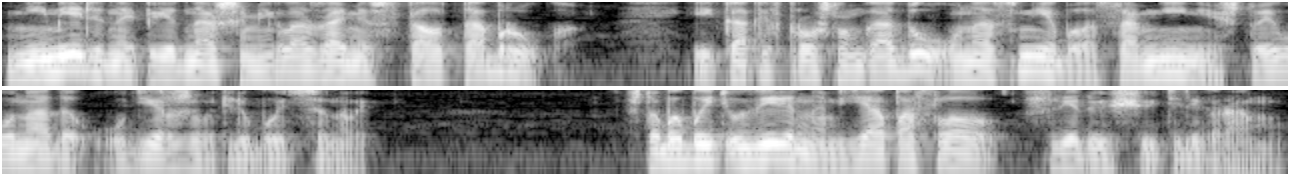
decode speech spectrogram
Немедленно перед нашими глазами встал Табрук, и, как и в прошлом году, у нас не было сомнений, что его надо удерживать любой ценой. Чтобы быть уверенным, я послал следующую телеграмму.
